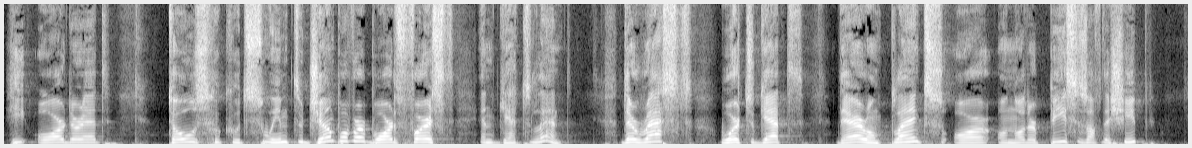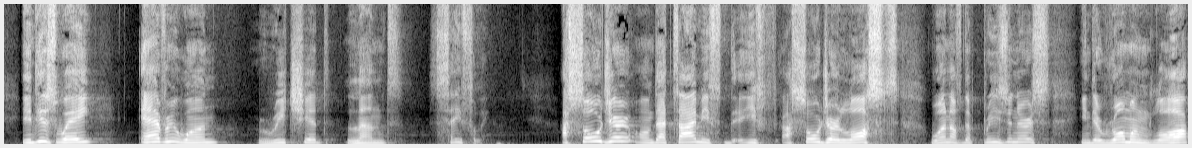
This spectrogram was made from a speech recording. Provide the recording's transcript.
He ordered those who could swim to jump overboard first and get to land. The rest were to get there on planks or on other pieces of the ship in this way, everyone reached land safely. A soldier on that time, if, if a soldier lost one of the prisoners in the Roman law,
